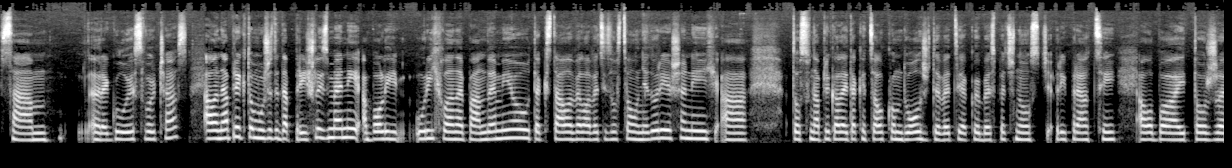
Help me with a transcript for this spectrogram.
sám reguluje svoj čas. Ale napriek tomu, že teda prišli zmeny a boli urýchlené pandémiou, tak stále veľa vecí zostalo nedoriešených a to sú napríklad aj také celkom dôležité veci, ako je bezpečnosť pri práci, alebo aj to, že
